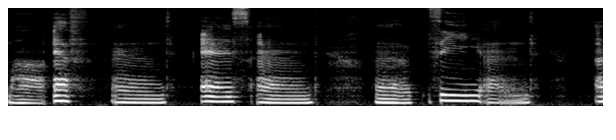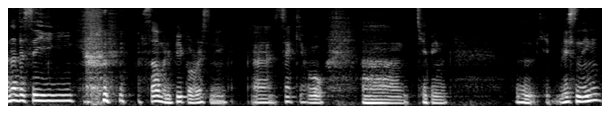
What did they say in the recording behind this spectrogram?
my F and S and uh, C and another C. so many people listening. Uh, thank you for uh, keeping keep listening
